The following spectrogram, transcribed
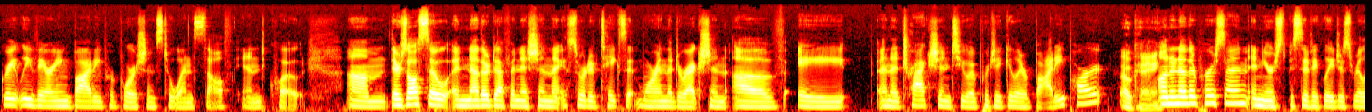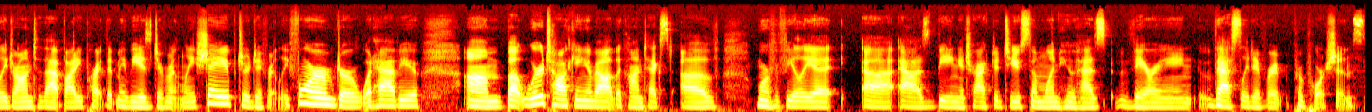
greatly varying body proportions to oneself, end quote. Um, there's also another definition that sort of takes it more in the direction of a an attraction to a particular body part Okay. on another person and you're specifically just really drawn to that body part that maybe is differently shaped or differently formed or what have you um, but we're talking about the context of morphophilia uh, as being attracted to someone who has varying vastly different proportions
